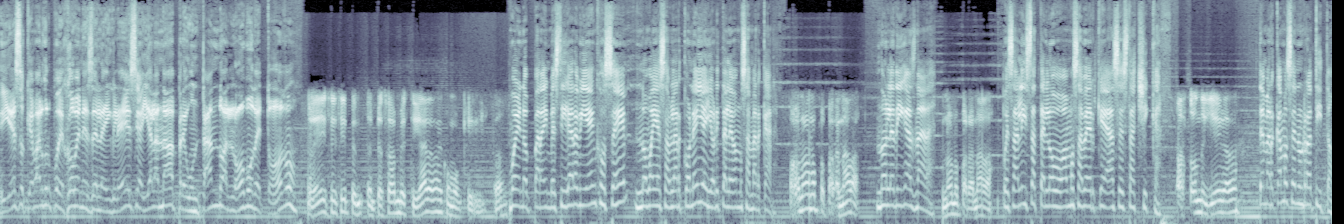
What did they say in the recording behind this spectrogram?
Y eso que va al grupo de jóvenes de la iglesia, ya le andaba preguntando al lobo de todo. Sí, sí, sí, empezó a investigar, ¿verdad? Como que... Bueno, para investigar bien, José, no vayas a hablar con ella y ahorita le vamos a marcar. Oh, no, no, pues para nada. No le digas nada. No, no, para nada. Pues alístate, lobo, vamos a ver qué hace esta chica. ¿Hasta dónde llega? Te marcamos en un ratito.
